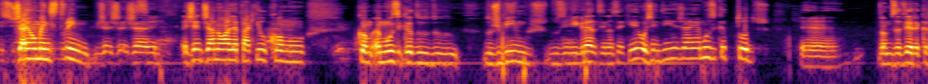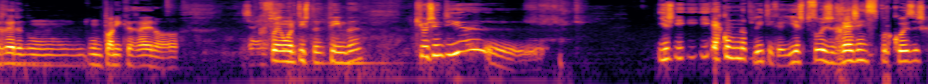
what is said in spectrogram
já é um mainstream. Já, já, a gente já não olha para aquilo como, como a música do, do, dos bimbos, dos imigrantes e não sei o quê. Hoje em dia já é a música de todos. É, vamos a ver a carreira de um, um Tony Carreira, ou, que foi um artista de pimba, que hoje em dia e, e, e é como na política. E as pessoas regem-se por coisas que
